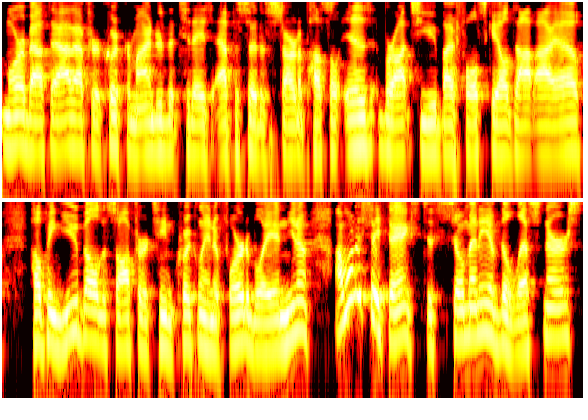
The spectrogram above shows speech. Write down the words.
more about that after a quick reminder that today's episode of startup hustle is brought to you by fullscale.io helping you build a software team quickly and affordably. And you know i want to say thanks to so many of the listeners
